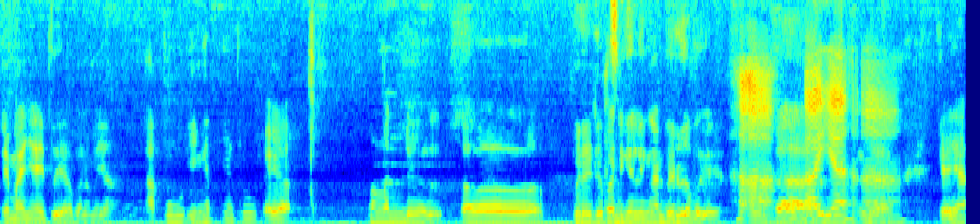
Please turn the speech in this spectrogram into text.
temanya itu ya apa namanya? Aku ingatnya tuh kayak mengendal eh, berhadapan dengan lingkungan baru apa kayak? Ha-ha. Ah, oh iya, iya. ah. Kayaknya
